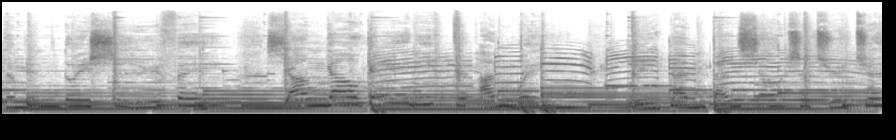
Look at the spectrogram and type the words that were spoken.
的面对是与非。想要给你的安慰，你淡淡笑着拒绝。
